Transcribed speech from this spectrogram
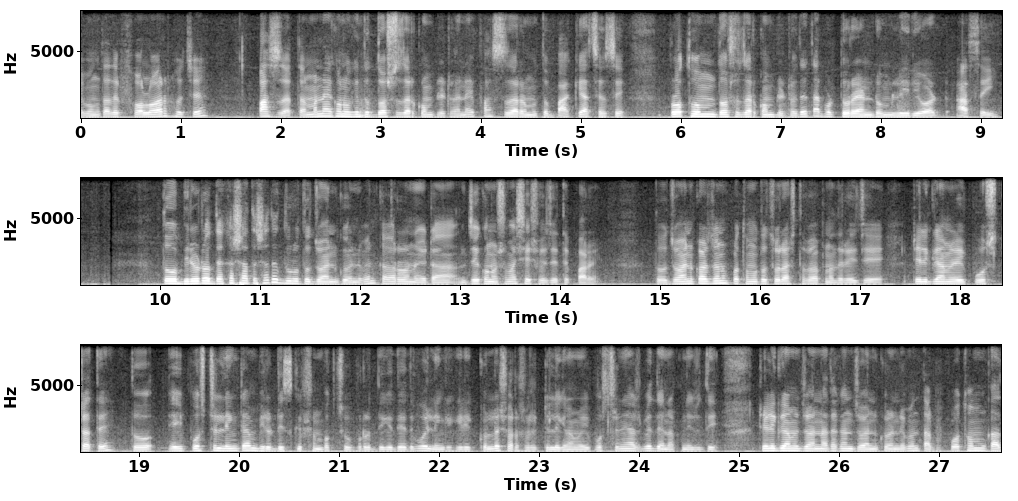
এবং তাদের ফলোয়ার হচ্ছে পাঁচ হাজার। তার মানে এখনও কিন্তু দশ হাজার কমপ্লিট হয় নাই। পাঁচ হাজারের মতো বাকি আছে হচ্ছে প্রথম দশ হাজার কমপ্লিট হতে। তারপর তো র্যান্ডমলি রিওয়ার্ড আছেই। তো ভিডিওটা দেখার সাথে সাথে দ্রুত জয়েন করে নেবেন, কারণ এটা যে কোনো সময় শেষ হয়ে যেতে পারে। তো জয়েন করার জন্য প্রথমত চলে আসতে হবে আপনাদের এই যে টেলিগ্রামের এই পোস্টটাতে তো এই পোস্টের লিঙ্কটা আমি ভিডিও ডিসক্রিপশন বক্সে উপরের দিকে দিয়ে দেবো। ওই লিঙ্কে ক্লিক করলে সরাসরি টেলিগ্রামের এই পোস্টে নিয়ে আসবে। দেন আপনি যদি টেলিগ্রামে জয়েন না থাকেন জয়েন করে নেবেন। তারপর প্রথম কাজ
